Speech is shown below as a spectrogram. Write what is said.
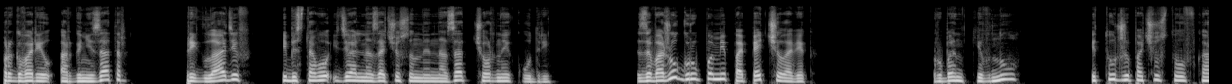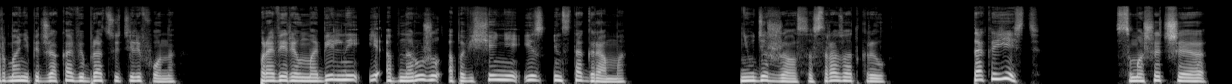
проговорил организатор, пригладив и без того идеально зачесанные назад черные кудри. Завожу группами по пять человек. Рубен кивнул и тут же почувствовал в кармане пиджака вибрацию телефона. Проверил мобильный и обнаружил оповещение из Инстаграма. Не удержался, сразу открыл. Так и есть. Сумасшедшая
